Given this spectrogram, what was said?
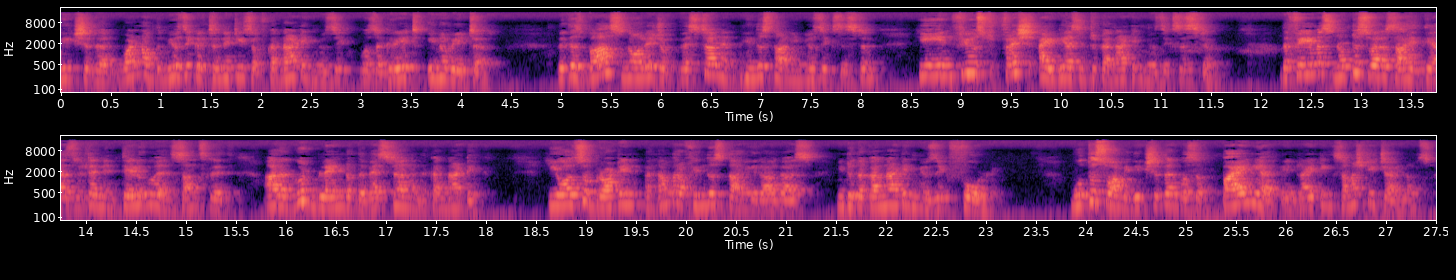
Dikshitar, one of the musical trinities of Carnatic music, was a great innovator. With his vast knowledge of Western and Hindustani music system, he infused fresh ideas into Carnatic music system. The famous Nottuswara Sahityas written in Telugu and Sanskrit are a good blend of the Western and the Carnatic. He also brought in a number of Hindustani ragas into the Carnatic music fold. Muthuswami Dikshitar was a pioneer in writing Samashti Charanams,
